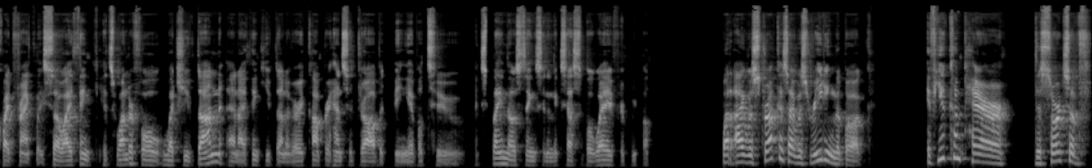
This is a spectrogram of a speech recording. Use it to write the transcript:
quite frankly so i think it's wonderful what you've done and i think you've done a very comprehensive job at being able to explain those things in an accessible way for people but I was struck as I was reading the book. If you compare the sorts of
